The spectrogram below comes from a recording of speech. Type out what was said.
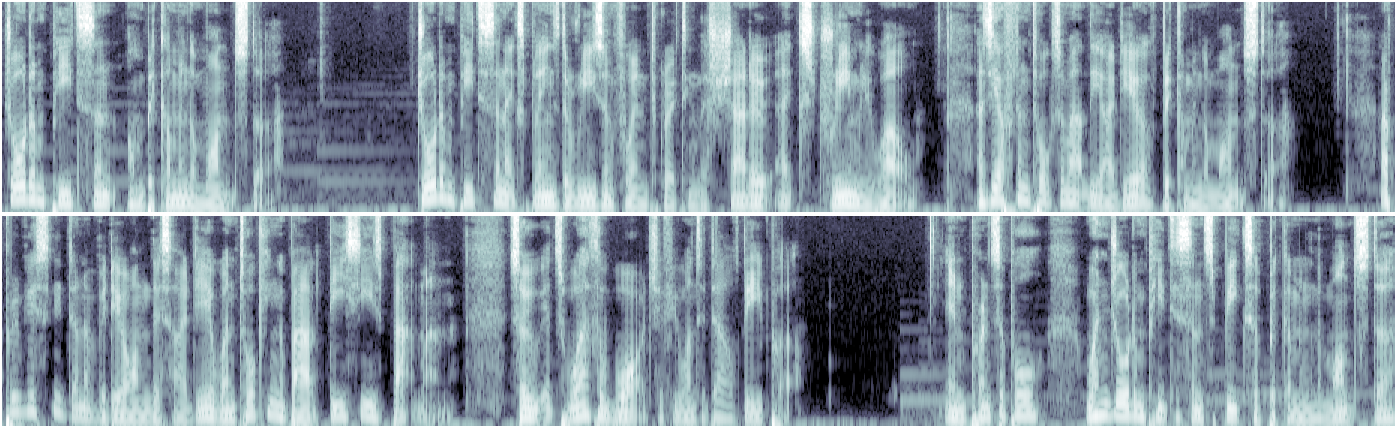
Jordan Peterson on becoming a monster Jordan Peterson explains the reason for integrating the shadow extremely well, as he often talks about the idea of becoming a monster. I've previously done a video on this idea when talking about DC's Batman, so it's worth a watch if you want to delve deeper. In principle, when Jordan Peterson speaks of becoming the monster,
